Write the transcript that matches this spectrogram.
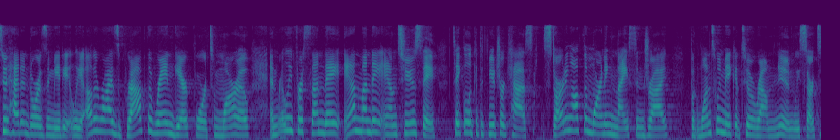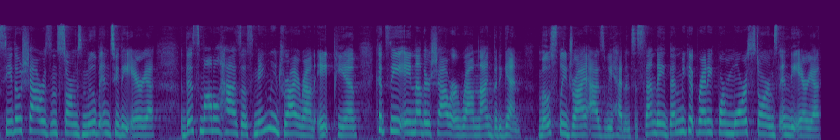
to head indoors immediately. Otherwise, grab the rain gear for tomorrow and really for Sunday and Monday and Tuesday. Take a look at the future cast. Starting off the morning nice and dry. But once we make it to around noon, we start to see those showers and storms move into the area. This model has us mainly dry around 8 p.m. Could see another shower around 9, but again, mostly dry as we head into Sunday. Then we get ready for more storms in the area.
